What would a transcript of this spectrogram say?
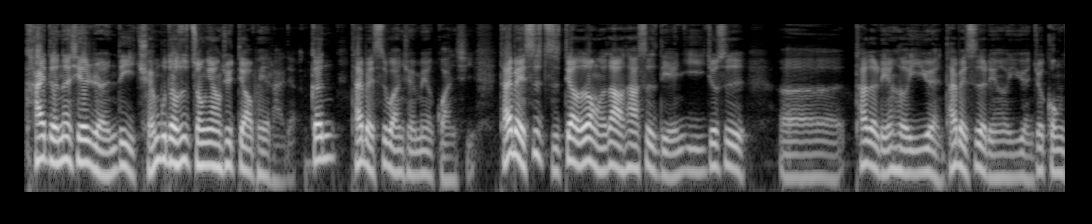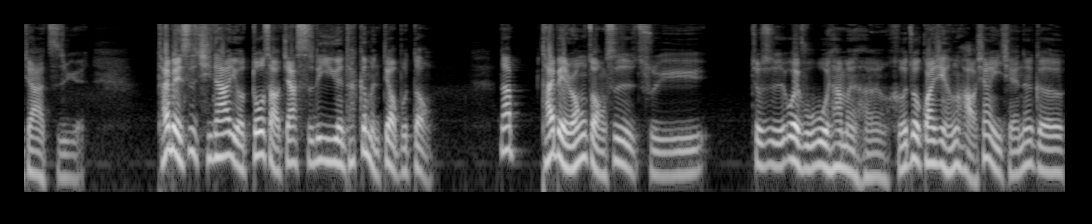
开的那些人力，全部都是中央去调配来的，跟台北市完全没有关系。台北市只调得动得到，它是联医，就是呃，它的联合医院，台北市的联合医院就公家的资源。台北市其他有多少家私立医院，它根本调不动。那台北荣总是属于就是卫福部，他们很合作关系很好，像以前那个。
